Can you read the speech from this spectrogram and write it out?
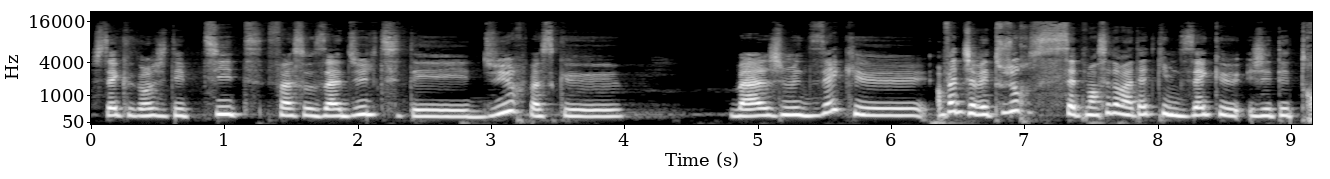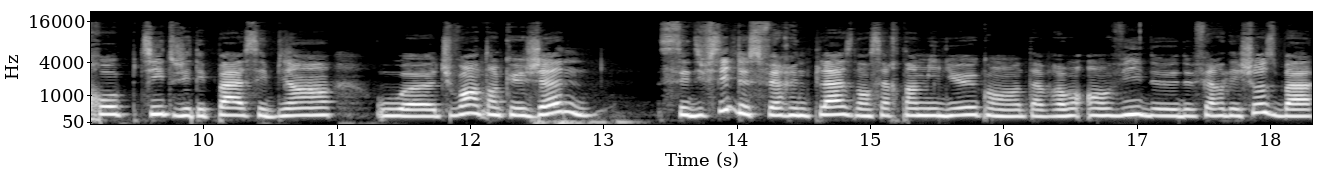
Je sais que quand j'étais petite, face aux adultes, c'était dur parce que bah je me disais que en fait j'avais toujours cette pensée dans ma tête qui me disait que j'étais trop petite ou j'étais pas assez bien ou euh, tu vois en tant que jeune c'est difficile de se faire une place dans certains milieux quand t'as vraiment envie de, faire des choses. Bah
